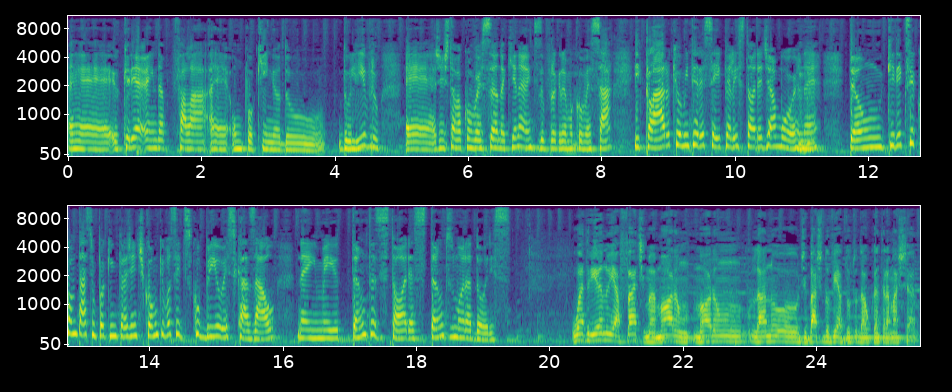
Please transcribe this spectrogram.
É, eu queria ainda falar é, um pouquinho do, do livro. É, a gente estava conversando aqui, né, antes do programa começar, e claro que eu me interessei pela história de amor, uhum. né? Então, queria que você contasse um pouquinho pra gente como que você descobriu esse casal, né, em meio a tantas histórias, tantos moradores. O Adriano e a Fátima moram, moram lá no debaixo do viaduto da Alcântara Machado.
